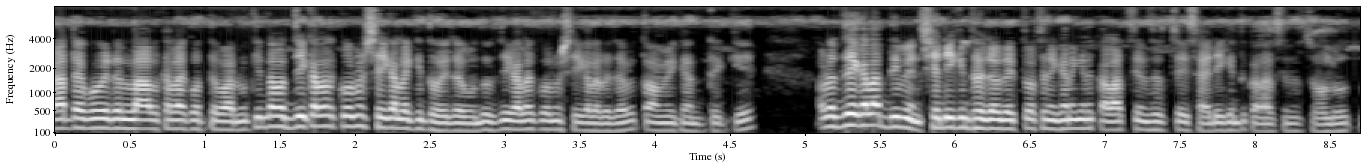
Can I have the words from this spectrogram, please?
কালার ট্যাপ করে এটা লাল কালার করতে পারবেন। কিন্তু আমার যে কালার করবেন সেই কালার কিন্তু হয়ে যাবে বন্ধু। যে কালার করবেন সেই কালার হয়ে যাবে। তো আমি এখান থেকে আপনার যে কালার দিবেন সেটাই কিন্তু হয়ে যাবে। দেখতে পাচ্ছেন এখানে কিন্তু কালার চেঞ্জ হচ্ছে। এই সাইডে কিন্তু কালার চেঞ্জ হচ্ছে। হলুদ,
